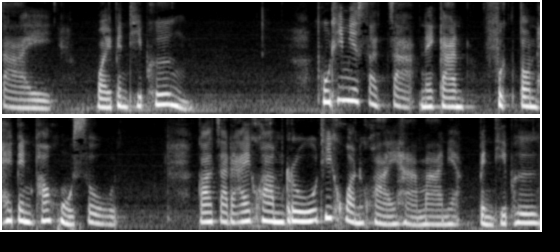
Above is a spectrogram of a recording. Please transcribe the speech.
ใจ ไว้เป็นที่พึ่ง ผู้ที่มีสัจจะในการฝึกตนให้เป็นพ่อหูสูตร ก็จะได้ความรู้ที่ควรขวายหามาเนี่ยเป็นที่พึ่ง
